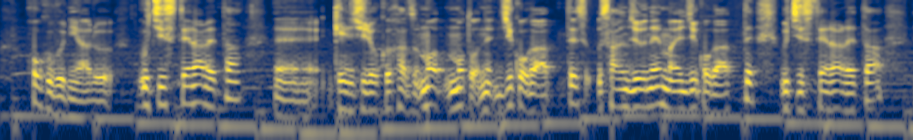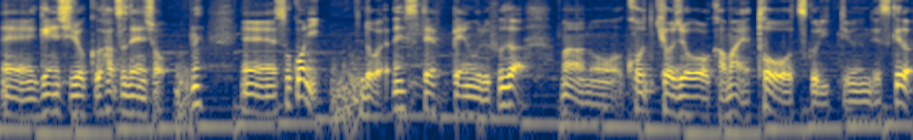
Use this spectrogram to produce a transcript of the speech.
あ北部にある打ち捨てられた、えー原子力発も元ね事故があって30年前事故があって打ち捨てられた、えー原子力発電所、ねえーそこにどうやねステッペンウルフが、まあ、あの居城を構え塔を作りっていうんですけど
